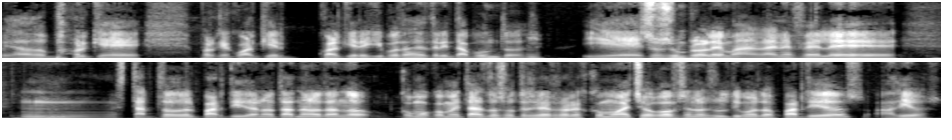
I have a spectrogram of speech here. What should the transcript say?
Cuidado porque porque cualquier cualquier equipo te hace 30 puntos. Y eso es un problema. En la NFL, eh, mm, estar todo el partido anotando, anotando, como cometas dos o tres errores como ha hecho Goff en los últimos dos partidos, adiós.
